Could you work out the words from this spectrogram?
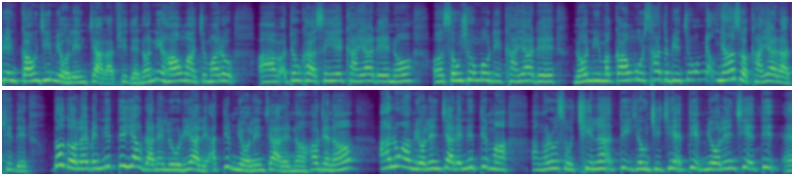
ဖြင့်ကောင်းကြီးမျော်လင့်ကြတာဖြစ်တယ်နော်နှစ်ဟောင်းမှာကျမတို့အာဒုက္ခဆင်းရဲခံရတယ်နော်ဆုံးရှုံးမှုတွေခံရတယ်နော်ညီမကောင်းမှုစသဖြင့်ကျုံများစွာခံရတာဖြစ်တယ်သို့တော်လည်းပဲနှစ်တစ်ရောက်တာနဲ့လူတွေကလေအစ်စ်မျော်လင့်ကြတယ်နော်ဟုတ်တယ်နော်အားလုံးကမျောလင်းကြတယ်နှစ်တစ်မှာငါတို့ဆိုခြေလန့်အစ်စ်ယုံကြည်ခြင်းအစ်စ်မျောလင်းခြင်းအစ်စ်အဲ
